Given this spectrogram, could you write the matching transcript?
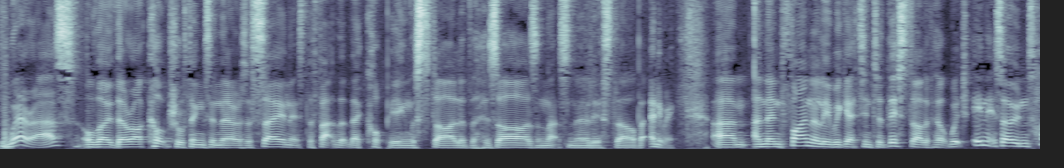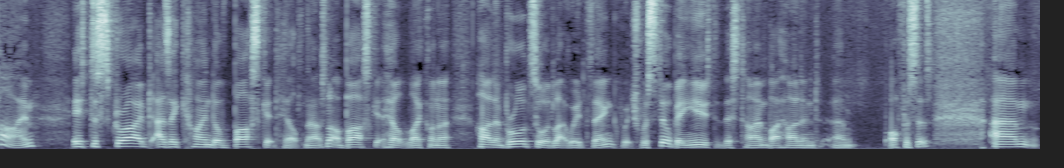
Whereas, although there are cultural things in there, as I say, and it's the fact that they're copying the style of the hussars, and that's an earlier style. But anyway, um, and then finally we get into this style of hilt, which in its own time is described as a kind of basket hilt. Now, it's not a basket hilt like on a Highland broadsword, like we'd think, which was still being used at this time by Highland um, officers, um,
